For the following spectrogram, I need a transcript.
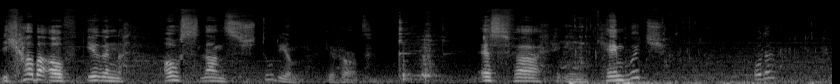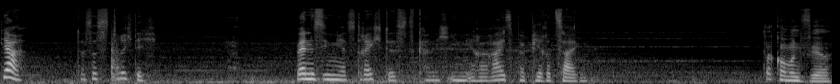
Ich habe auf Ihren Auslandsstudium gehört. Es war in Cambridge, oder? Ja, das ist richtig. Wenn es Ihnen jetzt recht ist, kann ich Ihnen Ihre Reisepapiere zeigen. Da kommen wir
